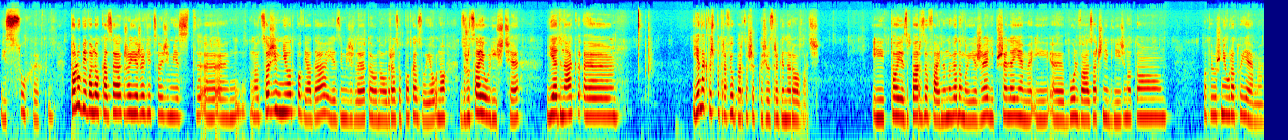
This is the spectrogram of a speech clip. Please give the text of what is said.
jest suchych. To lubię w alokazach, że jeżeli coś im jest, e, no coś im nie odpowiada, jest im źle, to one od razu pokazują, no zrzucają liście, jednak, e, jednak też potrafią bardzo szybko się zregenerować. I to jest bardzo fajne. No wiadomo, jeżeli przelejemy i e, bulwa zacznie gnić, no to, no to już nie uratujemy.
